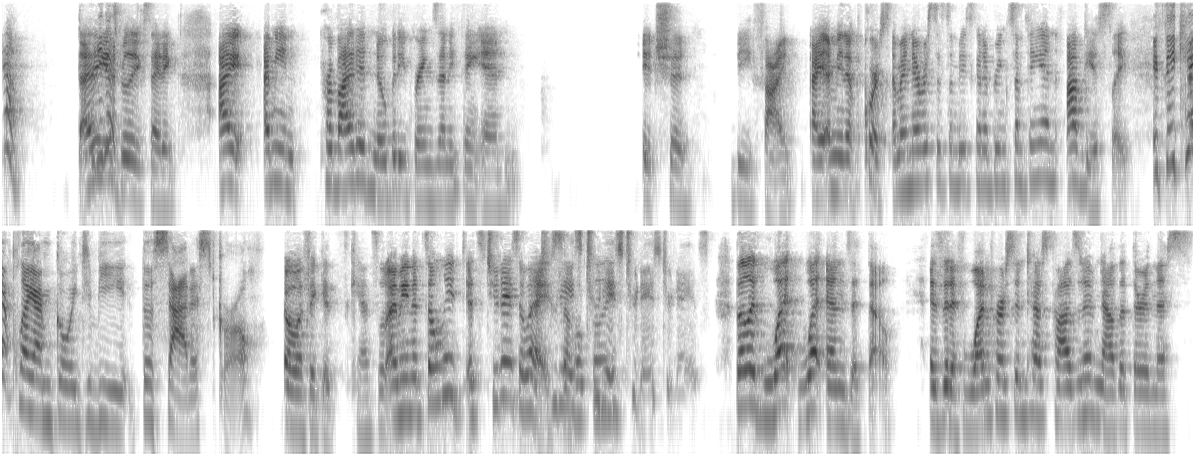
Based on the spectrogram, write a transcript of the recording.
Yeah, I Pretty think it's really exciting. I I mean, provided nobody brings anything in, it should be fine. I, I mean, of course, am I nervous that somebody's going to bring something in? Obviously. If they can't play, I'm going to be the saddest girl. Oh, if it gets canceled. I mean, it's only it's two days away. Two so days, two days, two days, two days. But like, what what ends it though? Is it if one person tests positive now that they're in this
